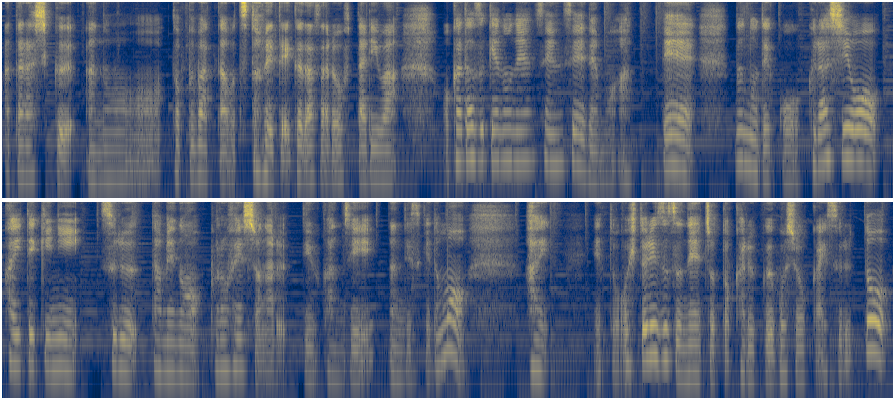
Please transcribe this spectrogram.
新しく、あの、トップバッターを務めてくださるお二人は、お片付けのね、先生でもあって、なので、こう、暮らしを快適にするためのプロフェッショナルっていう感じなんですけども、はい。えっと、お一人ずつね、ちょっと軽くご紹介すると、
